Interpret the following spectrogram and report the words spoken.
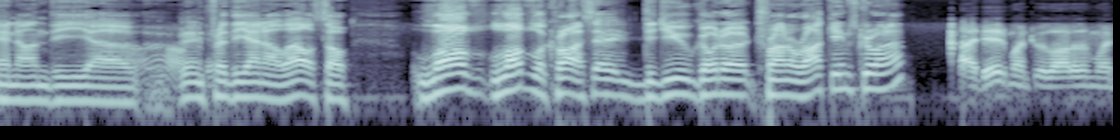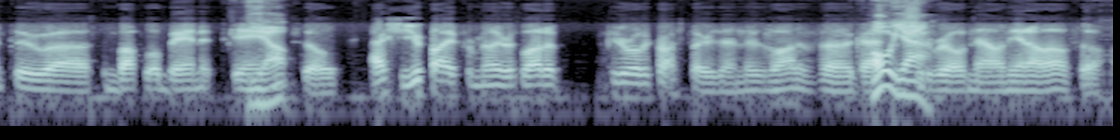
and on the uh, Oh, and for the NLL. So love love lacrosse. Uh, did you go to Toronto Rock games growing up? I did went to a lot of them. Went to uh, some Buffalo Bandits games. Yep. So actually, you're probably familiar with a lot of Peterborough lacrosse players. Then there's a lot of uh, guys Oh, yeah. Peterborough now in the NLL. So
